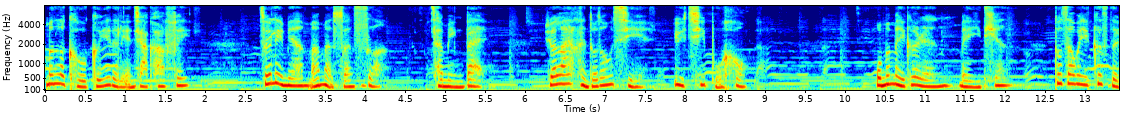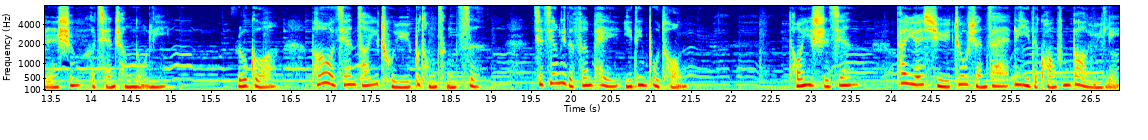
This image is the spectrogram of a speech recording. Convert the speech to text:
闷了口隔夜的廉价咖啡，嘴里面满满酸涩，才明白，原来很多东西预期不厚。我们每个人每一天，都在为各自的人生和前程努力。如果朋友间早已处于不同层次，其精力的分配一定不同。同一时间，他也许周旋在利益的狂风暴雨里，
